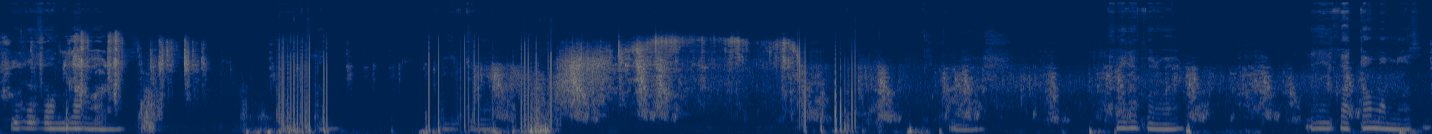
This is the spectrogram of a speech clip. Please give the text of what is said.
Şurada zombiler var. Şöyle var. Biraz dikkatli olmam lazım.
